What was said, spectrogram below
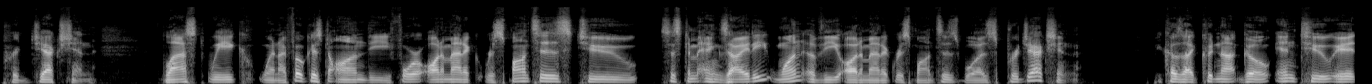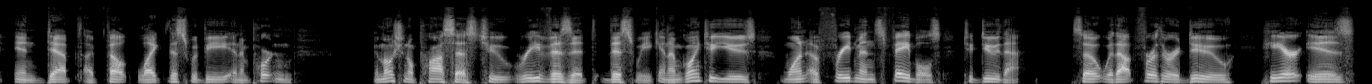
projection. Last week, when I focused on the four automatic responses to system anxiety, one of the automatic responses was projection. Because I could not go into it in depth, I felt like this would be an important emotional process to revisit this week, and I'm going to use one of Friedman's fables to do that. So, without further ado, here is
